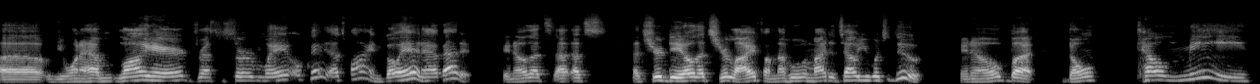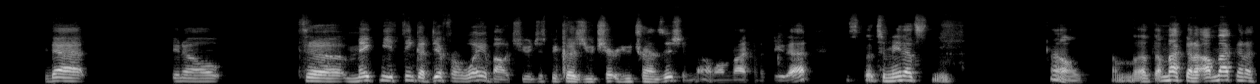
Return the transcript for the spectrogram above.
uh, you want to have long hair, dress a certain way. Okay, that's fine. Go ahead, have at it. You know, that's that, that's that's your deal. That's your life. I'm not who am I to tell you what to do. You know, but don't tell me that you know to make me think a different way about you just because you ch- you transition. No, I'm not going to do that. It's- to me, that's no. I'm not, I'm not gonna. I'm not gonna.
